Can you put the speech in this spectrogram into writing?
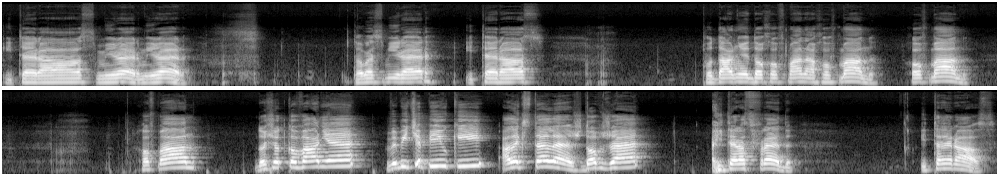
I teraz Mirer, Mirer. Thomas Mirer. I teraz podanie do Hoffmana. Hoffman. Hoffman. Hoffman. Dośrodkowanie. Wybicie piłki. Alex Telesz. Dobrze. I teraz Fred. I teraz.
